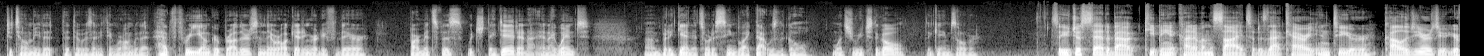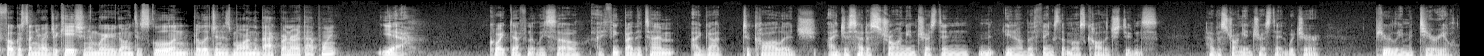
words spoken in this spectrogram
to tell me that, that there was anything wrong with that. Have three younger brothers and they were all getting ready for their bar mitzvahs, which they did. And I, and I went. Um, but again, it sort of seemed like that was the goal. Once you reach the goal, the game's over. So you just said about keeping it kind of on the side. So does that carry into your college years? You're focused on your education and where you're going to school, and religion is more on the back burner at that point. Yeah, quite definitely so. I think by the time I got to college, I just had a strong interest in you know the things that most college students have a strong interest in, which are purely material.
